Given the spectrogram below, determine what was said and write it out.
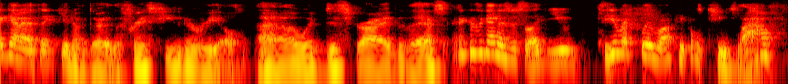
again, I think you know the the phrase funereal uh, would describe this because again, it's just like you theoretically want people to laugh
